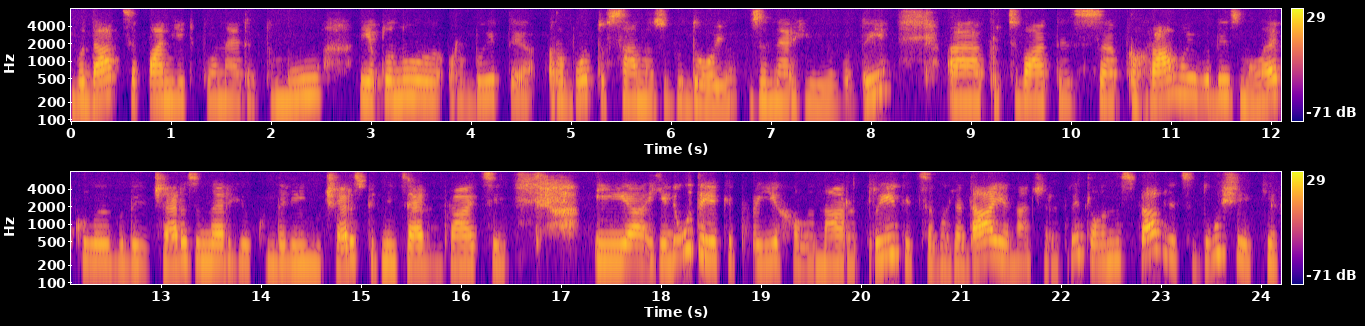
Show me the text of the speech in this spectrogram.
Вода це пам'ять планети. Тому я планую робити роботу саме з водою, з енергією води, е, працювати з програмою води, з молекулою води через енергію кундаліні, через підняття вібрацій. І е, є люди, які приїхали на ретрит, і це виглядає, наче ретрит, але насправді це душі, які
